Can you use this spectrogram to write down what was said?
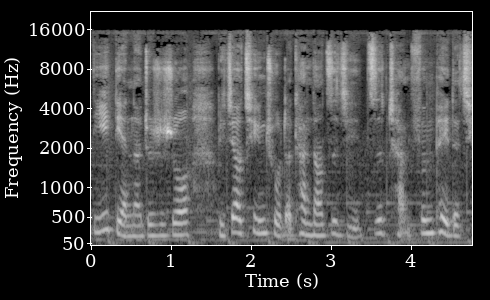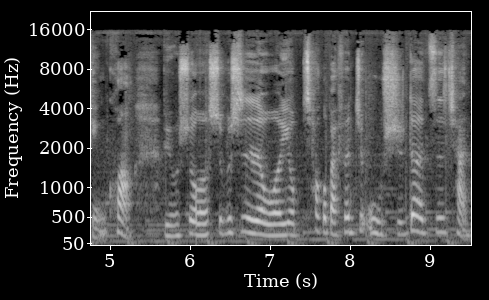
第一点呢，就是说比较清楚的看到自己资产分配的情况，比如说是不是我有超过百分之五十的资产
